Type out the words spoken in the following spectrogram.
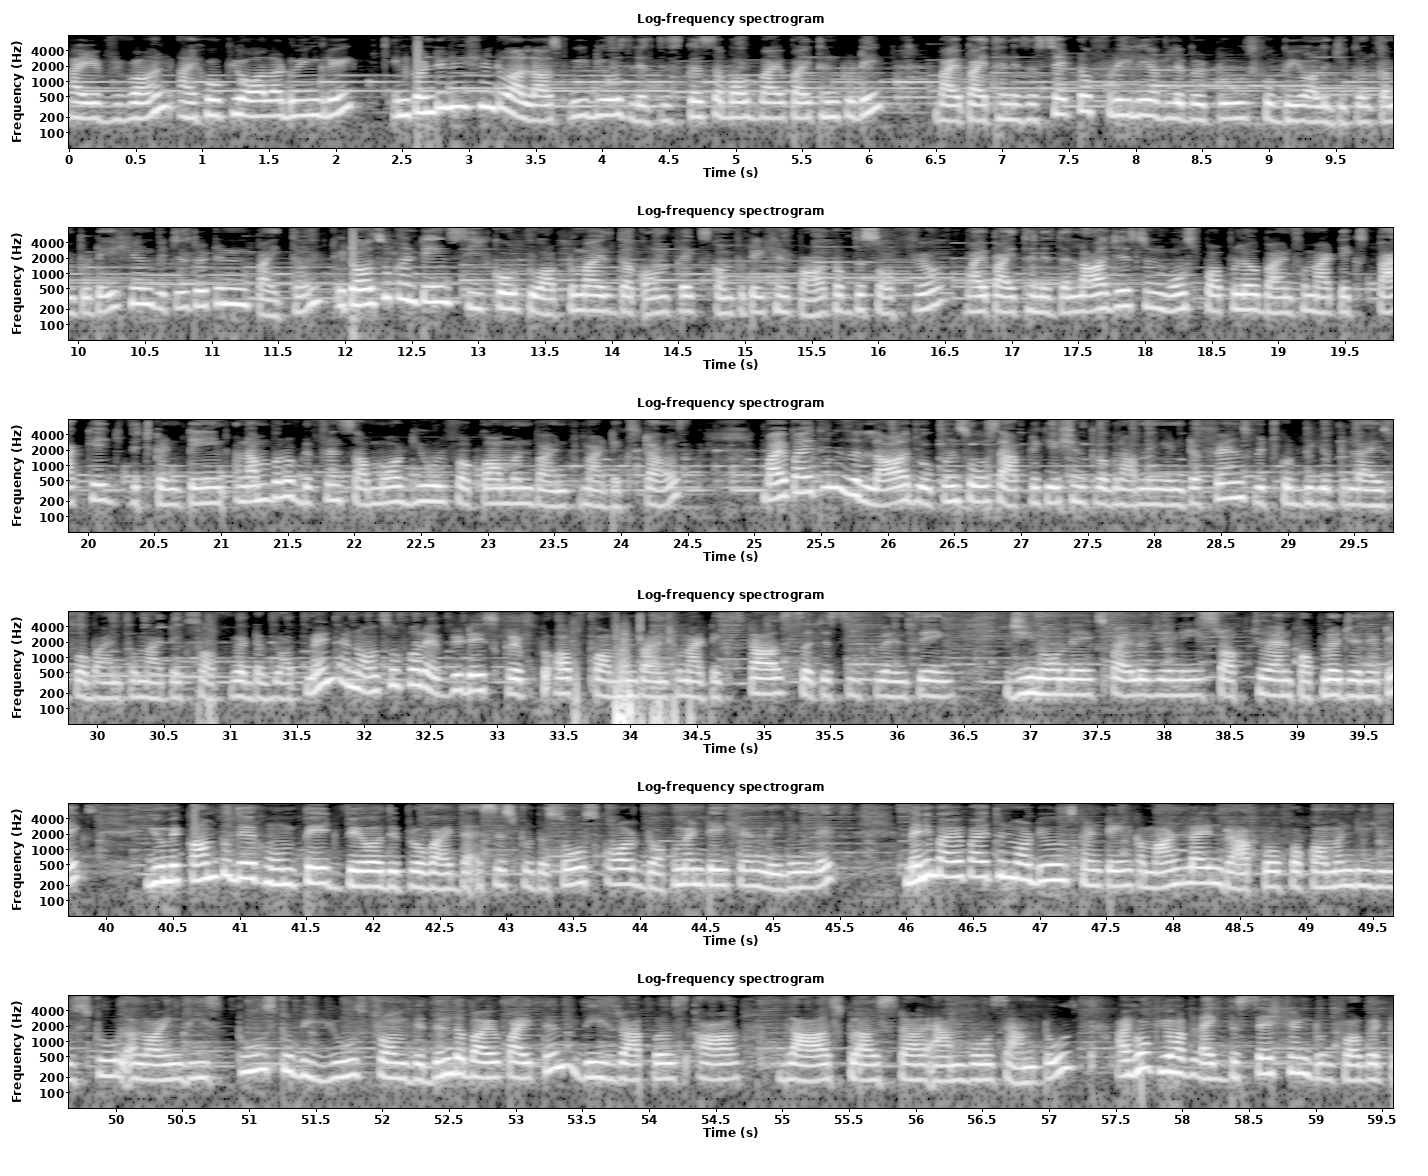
Hi everyone, I hope you all are doing great. In continuation to our last videos, let's discuss about BioPython today. BioPython is a set of freely available tools for biological computation which is written in Python. It also contains C code to optimize the complex computation part of the software. BioPython is the largest and most popular bioinformatics package which contains a number of different submodules for common bioinformatics tasks. BioPython is a large open source application programming interface which could be utilized for bioinformatics software development and also for everyday script of common bioinformatics tasks such as sequencing, genomics, phylogeny, structure, and popular genetics. You may come to their homepage where they provide the access to the source code, documentation, mailing lists. Many BioPython modules contain command line wrapper for commonly used tool allowing these tools to be used from within the BioPython. These wrappers are BLAST, Clustal, EMBOSS, SAMTools. I hope you have liked this session. Don't forget to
